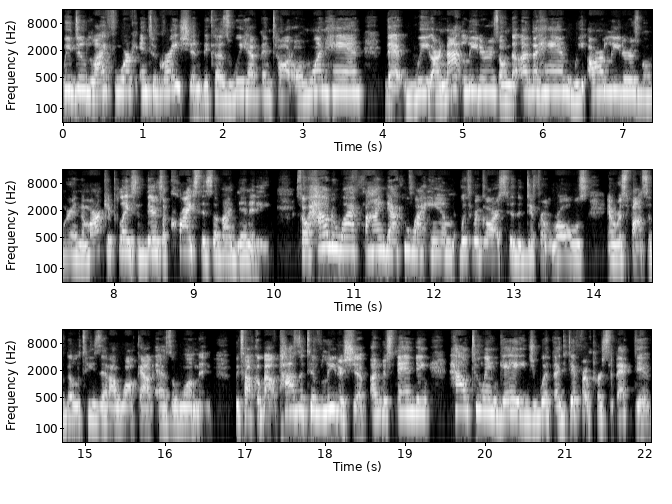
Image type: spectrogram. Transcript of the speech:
We do life work integration because we have been taught on one hand that we are not leaders, on the other hand, we are leaders when we're in the marketplace and there's a crisis of identity. So, how do I find out who I am with regards to the different roles and responsibilities that I walk out as a woman? We talk about positive leadership, understanding how to engage with a different perspective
